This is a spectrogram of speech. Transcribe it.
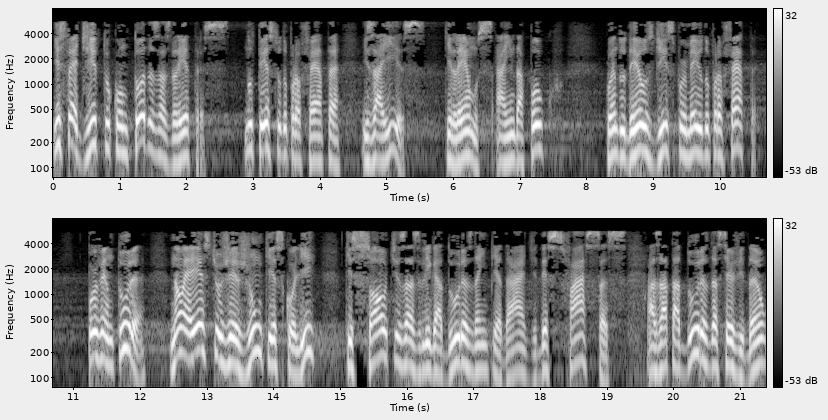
Isto é dito com todas as letras no texto do profeta Isaías, que lemos ainda há pouco, quando Deus diz por meio do profeta: Porventura, não é este o jejum que escolhi, que soltes as ligaduras da impiedade, desfaças as ataduras da servidão,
